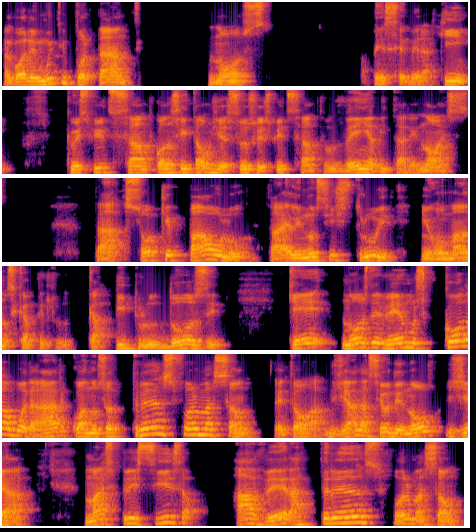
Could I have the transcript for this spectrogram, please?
Agora, é muito importante nós perceber aqui que o Espírito Santo, quando aceitamos Jesus, o Espírito Santo vem habitar em nós, tá? Só que Paulo, tá? Ele nos instrui em Romanos capítulo, capítulo 12, que nós devemos colaborar com a nossa transformação. Então, já nasceu de novo? Já. Mas precisa haver a transformação.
